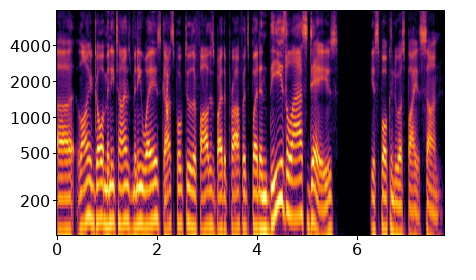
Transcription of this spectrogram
Uh, long ago, many times, many ways, God spoke to the fathers by the prophets, but in these last days, He has spoken to us by His Son.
